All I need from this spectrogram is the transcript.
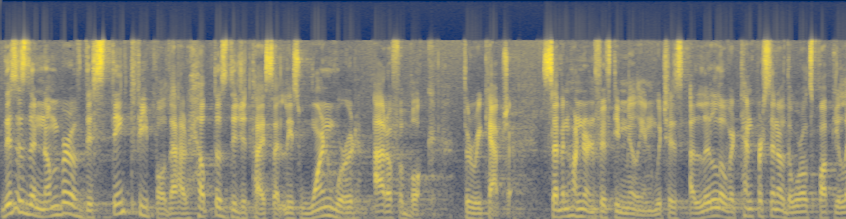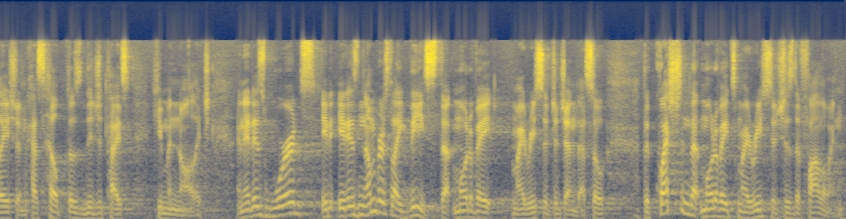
This is the number of distinct people that have helped us digitize at least one word out of a book through reCAPTCHA. 750 million, which is a little over 10% of the world's population, has helped us digitize human knowledge. And it is words, it, it is numbers like these that motivate my research agenda. So the question that motivates my research is the following.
